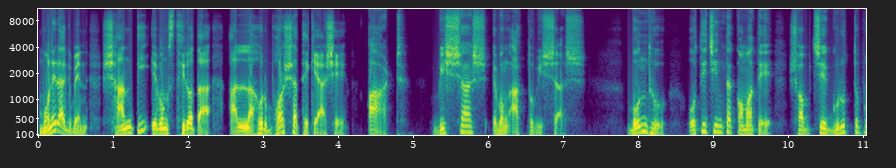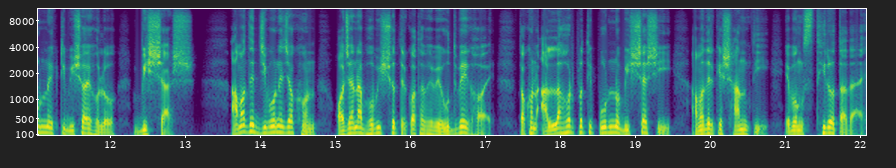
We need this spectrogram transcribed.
মনে রাখবেন, শান্তি এবং স্থিরতা আল্লাহর ভরসা থেকে আসে। আট, বিশ্বাস এবং আত্মবিশ্বাস। বন্ধু, অতিচিন্তা কমাতে সবচেয়ে গুরুত্বপূর্ণ একটি বিষয় হল বিশ্বাস। আমাদের জীবনে যখন অজানা ভবিষ্যতের কথা ভেবে উদ্বেগ হয়, তখন আল্লাহর প্রতি পূর্ণ বিশ্বাসই আমাদেরকে শান্তি এবং স্থিরতা দেয়।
